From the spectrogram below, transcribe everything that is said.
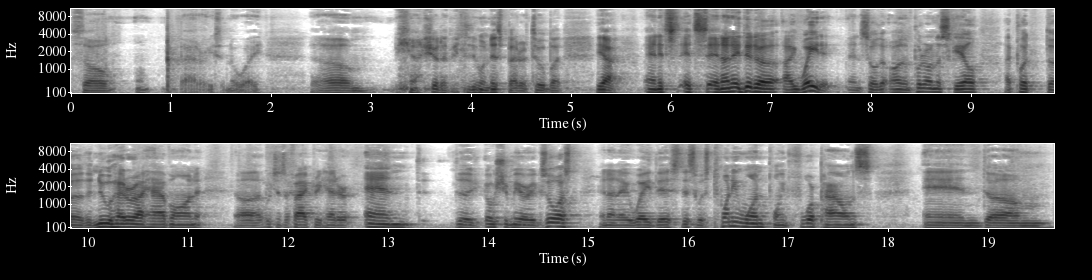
So oh, batteries in the way. Um, yeah, I should have been doing this better too, but yeah, and it's it's and then I did a I weighed it, and so the, I put it on the scale. I put the, the new header I have on, uh, which is a factory header, and the Yoshimura exhaust, and then I weighed this. This was 21.4 pounds, and um,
